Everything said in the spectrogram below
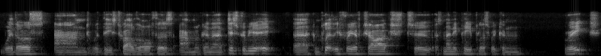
with us and with these 12 authors, and we're going to distribute it uh, completely free of charge to as many people as we can reach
